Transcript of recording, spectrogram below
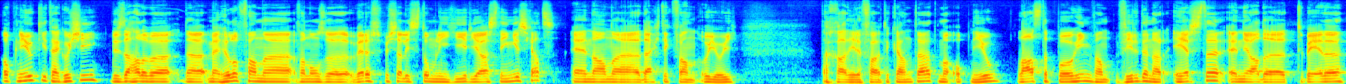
Opnieuw Kitaguchi. Dus dat hadden we met hulp van, eh, van onze werfspecialist Tom Lingier juist ingeschat. En dan eh, dacht ik van, oei oei, dat gaat hier de foute kant uit. Maar opnieuw, laatste poging van vierde naar eerste. En ja, de tweede,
